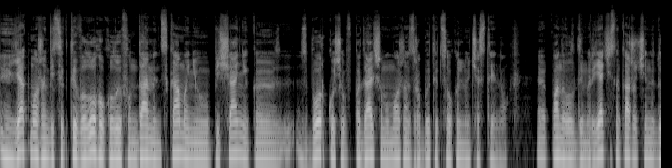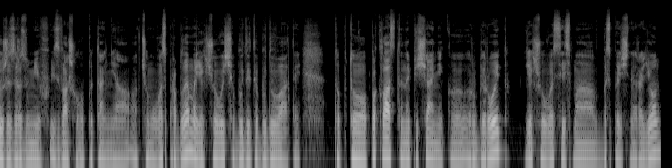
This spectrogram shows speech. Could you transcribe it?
Е, Як можна відсікти вологу, коли фундамент з каменю, піщаник, е, зборку, щоб в подальшому можна зробити цокольну частину? Е, Пане Володимир, я, чесно кажучи, не дуже зрозумів із вашого питання, а в чому у вас проблема, якщо ви ще будете будувати. Тобто покласти на піщаник е, рубіроїд, якщо у вас сейсмобезпечний район,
